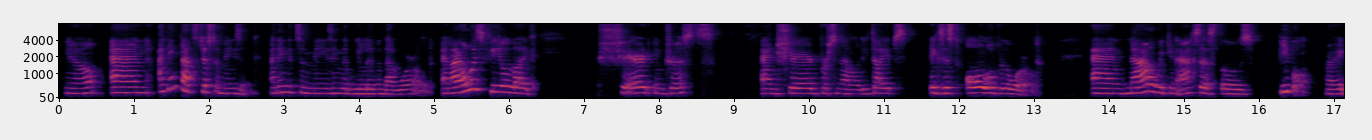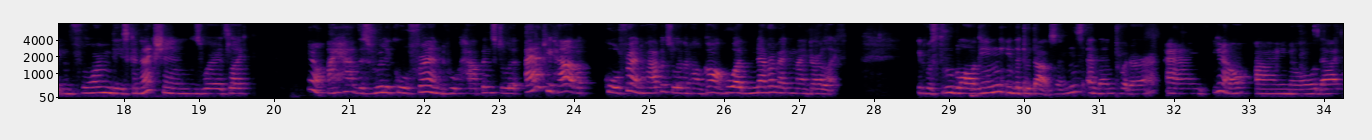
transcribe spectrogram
you know? And I think that's just amazing. I think it's amazing that we live in that world. And I always feel like shared interests and shared personality types exist all over the world. And now we can access those people, right? And form these connections where it's like, you know, I have this really cool friend who happens to live, I actually have a cool friend who happens to live in Hong Kong who I've never met in my entire life. It was through blogging in the 2000s and then Twitter. And, you know, I know that,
